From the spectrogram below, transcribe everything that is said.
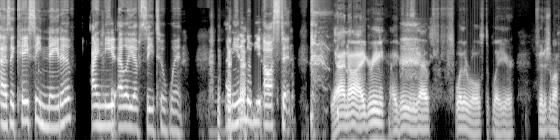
As a KC native, I need LAFC to win. I need them to beat Austin. yeah, no, I agree. I agree. We have spoiler roles to play here. Finish them off.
